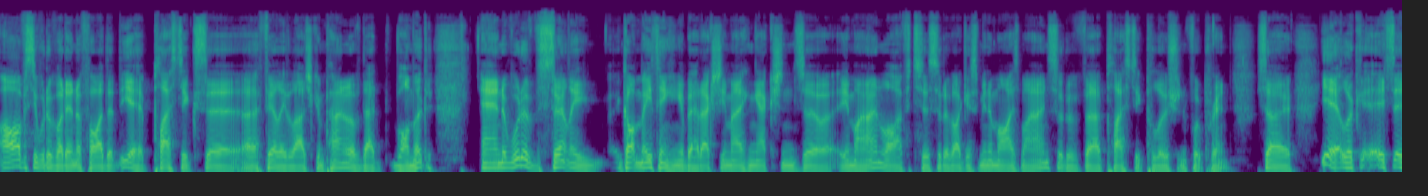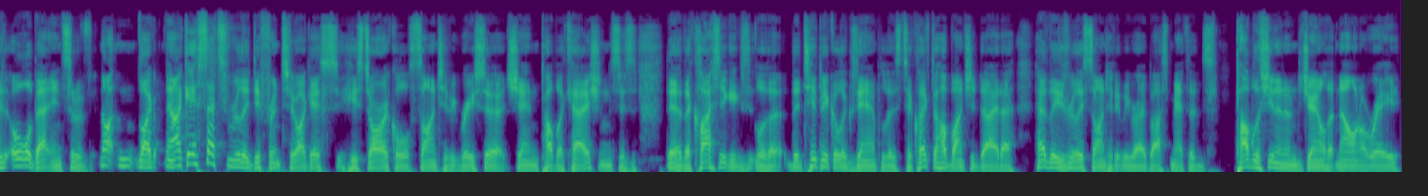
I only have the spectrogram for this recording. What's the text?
obviously would have identified that, yeah, plastic's a, a fairly large component of that vomit. And it would have certainly got me thinking about actually making actions uh, in my own life to sort of, I guess, minimize my own sort of uh, plastic pollution footprint. So, yeah, look, it's, it's, all about in sort of not like, now I guess that's really different to, I guess, historical scientific research and publications. Is yeah, the classic, ex- the, the typical example is to collect a whole bunch of data, have these really scientifically robust methods, publish it in a journal that no one will read,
